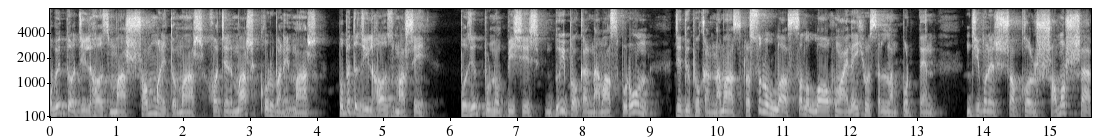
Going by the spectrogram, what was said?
পবিত্র জিলহজ মাস, সম্মানিত মাস, হজের মাস, কোরবানির মাস। পবিত্র জিলহজ মাসে প্রজিতপূর্ণ বিশেষ দুই প্রকার নামাজ পড়ুন। যে দুই প্রকার নামাজ রসুল্লাহ সাল আলহি ওসাল্লাম পড়তেন, জীবনের সকল সমস্যার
